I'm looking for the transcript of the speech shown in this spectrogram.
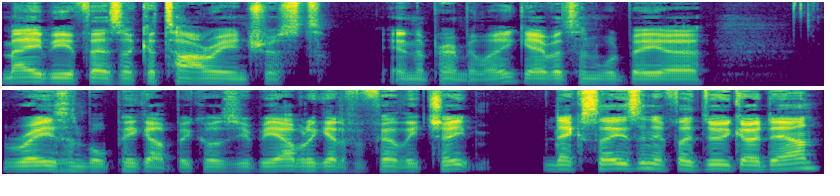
Maybe if there's a Qatari interest in the Premier League, Everton would be a reasonable pickup because you'd be able to get it for fairly cheap next season if they do go down.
